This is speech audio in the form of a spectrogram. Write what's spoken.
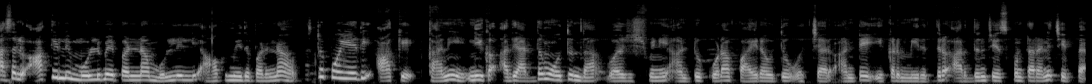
అసలు ఆకెళ్ళి ముళ్ళు మీద పడినా ముళ్ళిల్లి ఆకు మీద పడినా నష్టపోయేది ఆకే. కానీ నీకు అది అర్థమవుతుందా వైష్విని అంటూ కూడా ఫైర్ అవుతూ వచ్చారు. అంటే ఇక్కడ మీరిద్దరు అర్థం చేసుకుంటారని చెప్పా.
